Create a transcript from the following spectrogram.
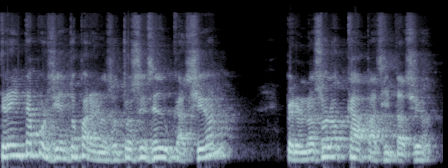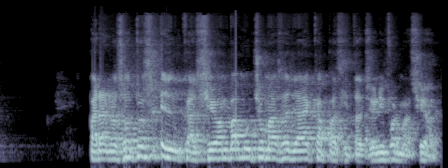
30% para nosotros es educación, pero no solo capacitación. Para nosotros educación va mucho más allá de capacitación y formación.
